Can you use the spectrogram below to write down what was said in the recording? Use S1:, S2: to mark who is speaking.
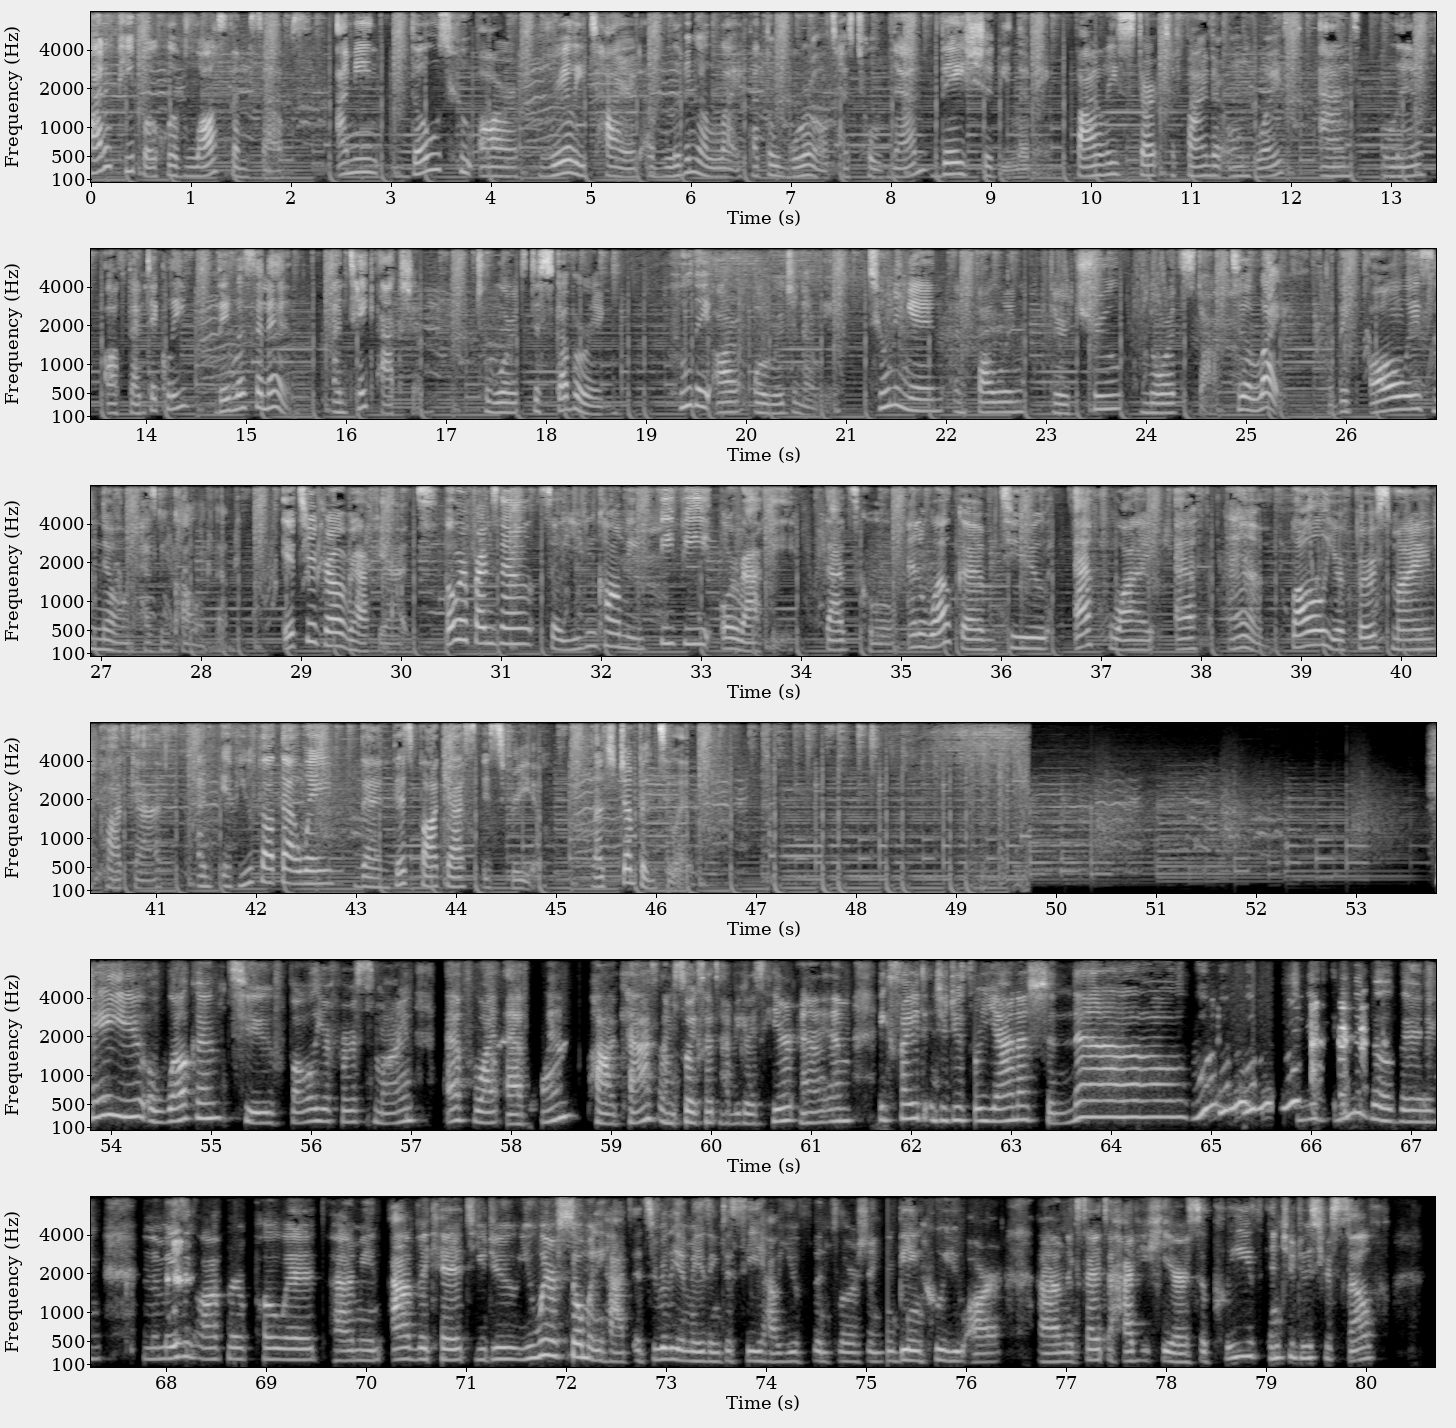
S1: How do people who have lost themselves, I mean, those who are really tired of living a life that the world has told them they should be living, finally start to find their own voice and live authentically? They listen in and take action towards discovering who they are originally, tuning in and following their true North Star to the life that they've always known has been calling them. It's your girl Rafiat. But we're friends now, so you can call me Fifi or Rafi. That's cool. And welcome to FYFM. Follow Your First Mind podcast. And if you felt that way, then this podcast is for you. Let's jump into it. Welcome to Follow Your First Mind FYFM podcast. I'm so excited to have you guys here, and I am excited to introduce Breanna Chanelle. She's in the building, an amazing author, poet, I mean, advocate. You do, you wear so many hats. It's really amazing to see how you've been flourishing and being who you are. I'm excited to have you here. So please introduce yourself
